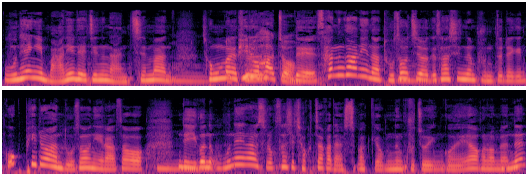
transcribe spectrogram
운행이 많이 되지는 않지만 음. 정말 그 필요하죠. 그, 네 산간이나 도서 지역에 음. 사시는 분들에겐 꼭 필요한 노선이라서 음. 근데 이거는 운행할수록 사실 적자가 날 수밖에 없는 구조인 거예요. 그러면은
